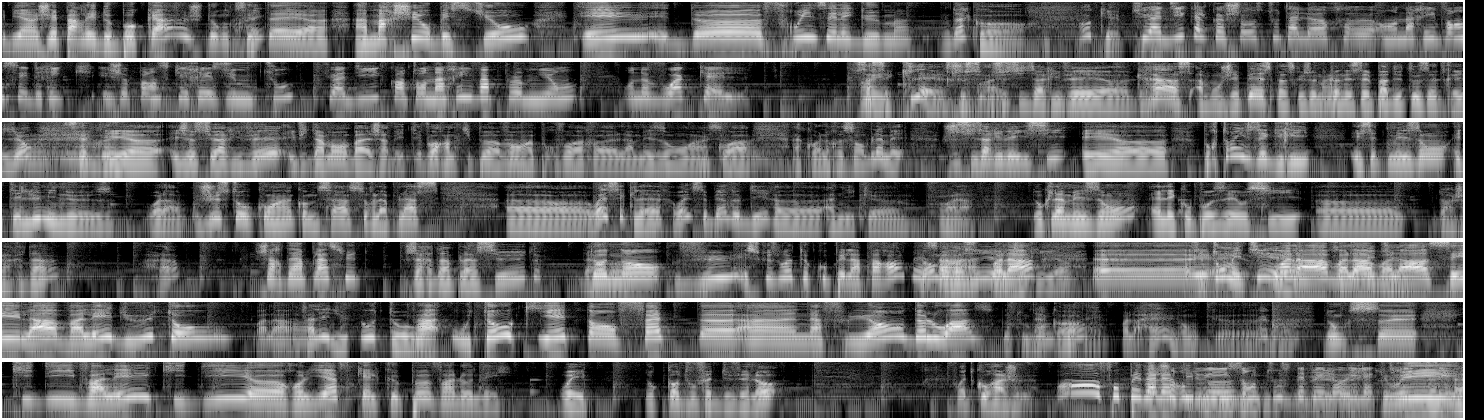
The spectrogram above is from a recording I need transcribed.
Eh bien, j'ai parlé de bocage, donc Ouais. c'était un, un marché aux bestiaux et de fruits et légumes. d'accord. Ok. Tu as dit quelque chose tout à l'heure euh, en arrivant, Cédric, et je pense qu'il résume tout. Tu as dit, quand on arrive à Promion, on ne voit qu'elle. Ça, Oui, c'est clair. Je, suis- vrai. je suis arrivé euh, grâce à mon GPS parce que je ne connaissais pas du tout cette région. C'est vrai. Et, euh, et je suis arrivé, évidemment, bah, j'avais été voir un petit peu avant hein, pour voir euh, la maison, à quoi, à quoi elle ressemblait, mais je suis arrivé ici et euh, pourtant il faisait gris et cette maison était lumineuse, voilà, juste au coin comme ça, sur la place. Euh, ouais, c'est clair, ouais, c'est bien de le dire, euh, Annick, euh, voilà. Donc la maison, elle est composée aussi euh, d'un jardin, voilà, Jardin plein sud. Jardin plein sud. Donnant vue, excuse-moi de te couper la parole, mais Non, ça, mais vas-y, voilà. Hein. Euh, C'est ton métier, hein, Voilà, ton voilà, métier. voilà. C'est la vallée du Hutto. Voilà. La vallée du. Va- Hutto qui est en fait euh, un affluent de l'Oise que tout le monde D'accord. connaît. Voilà. Ouais. Donc, euh, D'accord. donc ce, qui dit vallée, qui dit euh, relief quelque peu vallonné. Oui. Donc quand vous faites du vélo, faut être courageux. Oh, faut pédaler un petit Aujourd'hui, peu. ils ont tous des vélos électriques. Oui,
